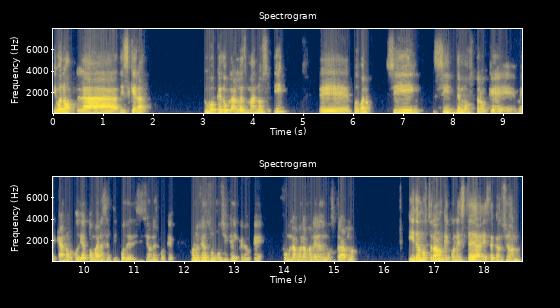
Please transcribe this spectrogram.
Y bueno, la disquera tuvo que doblar las manos y, eh, pues bueno, sí, sí demostró que Mecano podía tomar ese tipo de decisiones porque conocían su música y creo que fue una buena manera de mostrarlo. Y demostraron que con este, esta canción,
